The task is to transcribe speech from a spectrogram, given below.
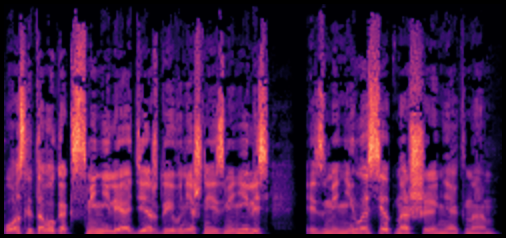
После того, как сменили одежду и внешне изменились, изменилось и отношение к нам.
